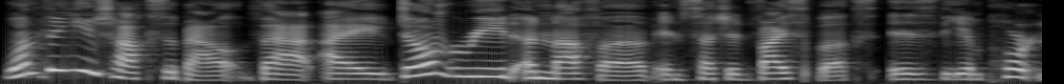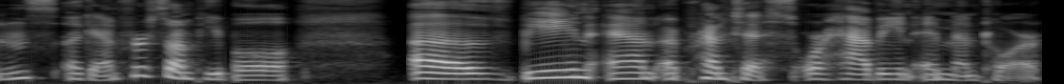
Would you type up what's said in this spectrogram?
One thing he talks about that I don't read enough of in such advice books is the importance, again for some people, of being an apprentice or having a mentor.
